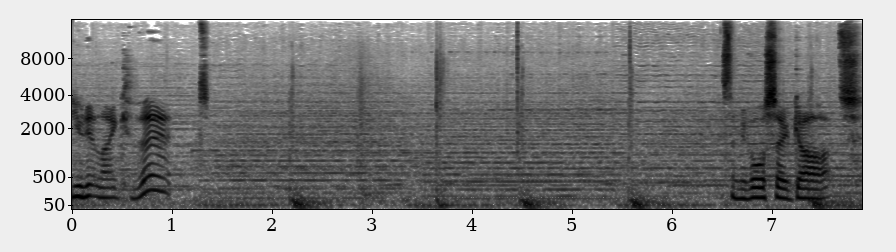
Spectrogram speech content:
unit like that. So we've also got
